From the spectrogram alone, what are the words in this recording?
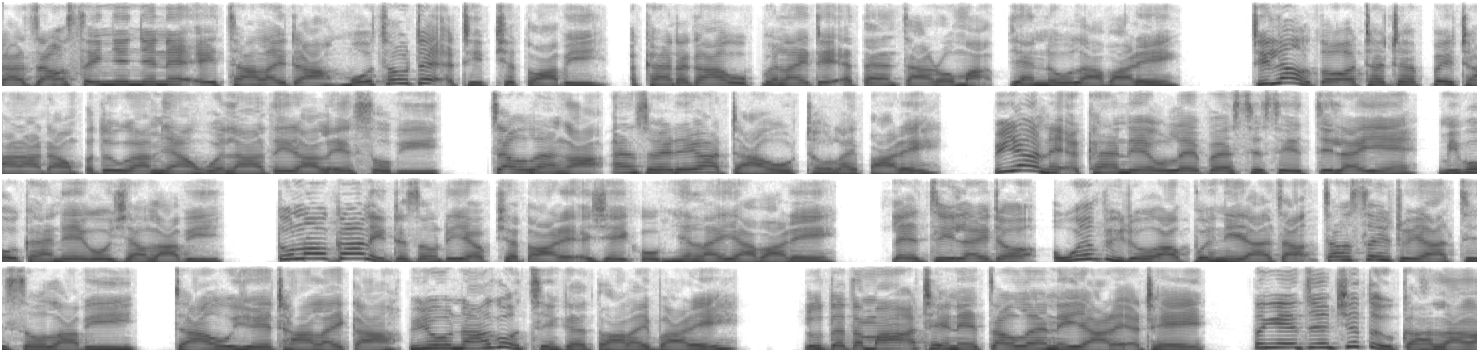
ဒါကြောင့်စိတ်ညစ်ညစ်နဲ့အိတ်ချလိုက်တာမိုးချုပ်တဲ့အထိဖြစ်သွားပြီးအခန်းတကားကိုဖွင့်လိုက်တဲ့အတန်ကြာတော့မှပြန်နိုးလာပါတယ်။ဒီလောက်တော့အထက်ထက်ပိတ်ထားတာတောင်ဘသူကများဝင်လာသေးတာလဲဆိုပြီးကြောက်လန့်ကအန်ဆွဲတွေကဓာတ်ကိုထုတ်လိုက်ပါတယ်။ပြီးရတဲ့အခန်းထဲကိုလည်းပဲစစ်စစ်ကြည့်လိုက်ရင်မိဖို့အခန်းထဲကိုရောက်လာပြီးသူ့နောက်ကနေတစုံတစ်ယောက်ဖြတ်သွားတဲ့အရေးကိုမြင်လိုက်ရပါတယ်။လက်ကြည့်လိုက်တော့အဝင်းဗီဒီယိုကပွင့်နေတာကြောင့်ကြောက်စိတ်တွေကကြီးစိုးလာပြီးဓာတ်ကိုရွေထားလိုက်ကဗီဒီယိုနားကိုချင်းကပ်သွားလိုက်ပါတယ်။လူသက်သမားအထင်နဲ့ကြောက်လန့်နေရတဲ့အထက် တငယ်ချင်းဖြစ်သူကာလာက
